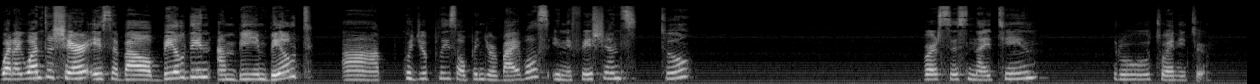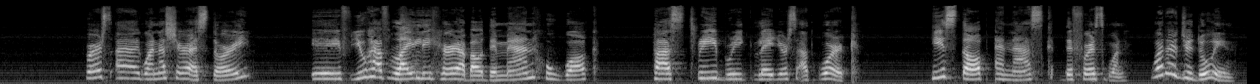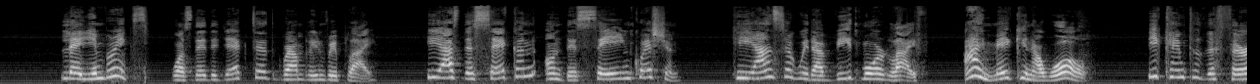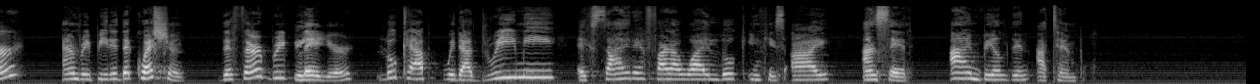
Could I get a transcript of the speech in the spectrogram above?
what I want to share is about building and being built. Uh, could you please open your Bibles in Ephesians 2, verses 19 through 22. First, I want to share a story. If you have likely heard about the man who walked past three bricklayers at work, he stopped and asked the first one, What are you doing? Laying bricks, was the dejected, grumbling reply. He asked the second on the same question. He answered with a bit more life, I'm making a wall. He came to the third and repeated the question. The third bricklayer looked up with a dreamy, excited, faraway look in his eye and said, I'm building a temple.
